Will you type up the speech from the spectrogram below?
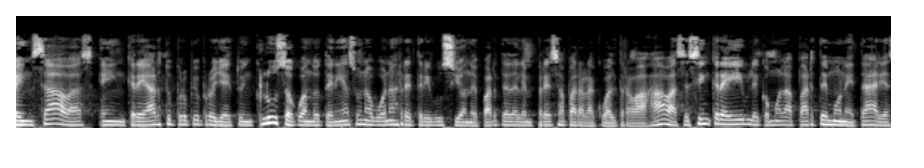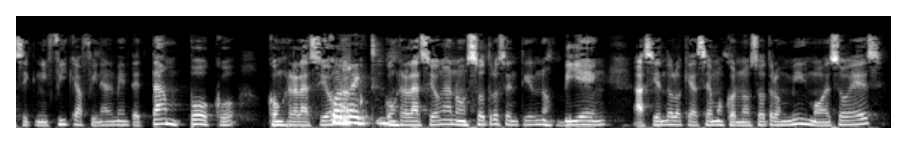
pensabas en crear tu propio proyecto, incluso cuando tenías una buena retribución de parte de la empresa para la cual trabajabas. Es increíble cómo la parte monetaria significa finalmente tan poco con relación, a, con relación a nosotros sentirnos bien haciendo lo que hacemos con nosotros mismos. Eso es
